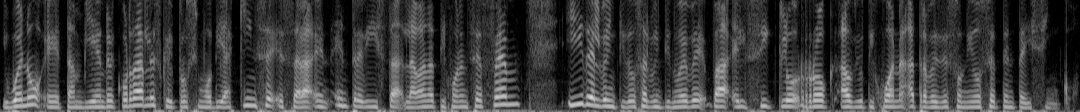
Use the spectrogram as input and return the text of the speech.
Y bueno, eh, también recordarles que el próximo día 15 estará en entrevista la banda Tijuanense FM y del 22 al 29 va el ciclo Rock Audio Tijuana a través de Sonido 75.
